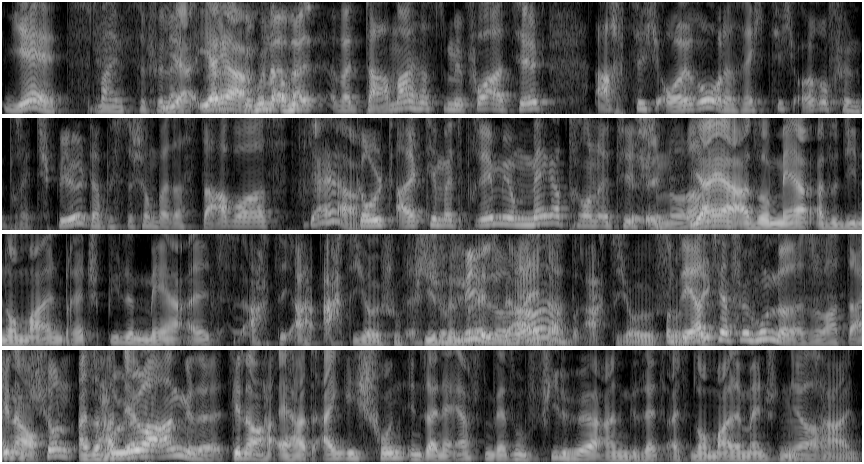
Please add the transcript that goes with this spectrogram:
jetzt meinst du vielleicht? Ja, ja, ja, Beispiel, 100 weil, weil, damals hast du mir vorher erzählt, 80 Euro oder 60 Euro für ein Brettspiel, da bist du schon bei der Star Wars Ja, ja. Gold Ultimate Premium Megatron Edition, oder? Ja, ja, also mehr, also die normalen Brettspiele mehr als 80, ah, 80 Euro schon viel schon für ein viel, Brettspiel. oder? Alter, 80 Euro schon. Und der hat es ja für 100, also hat er Genau, eigentlich schon also höher er- angesetzt. Genau, er hat eigentlich schon in seiner ersten Version viel höher angesetzt, als normale Menschen zahlen.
